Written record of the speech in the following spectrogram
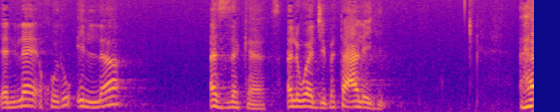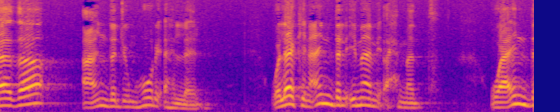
يعني لا يأخذ إلا الزكاة الواجبة عليه. هذا عند جمهور أهل العلم. ولكن عند الإمام أحمد وعند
